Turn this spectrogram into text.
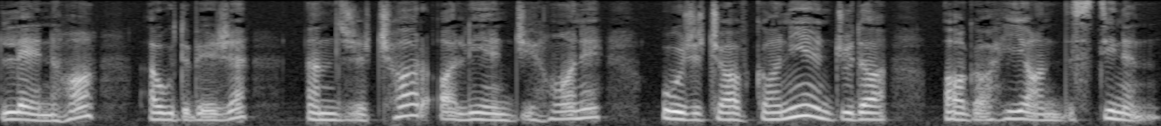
لینها او دو بیجه امز چار آلی جیهانه او جچافکانی ان جدا آگاهیان دستینن.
